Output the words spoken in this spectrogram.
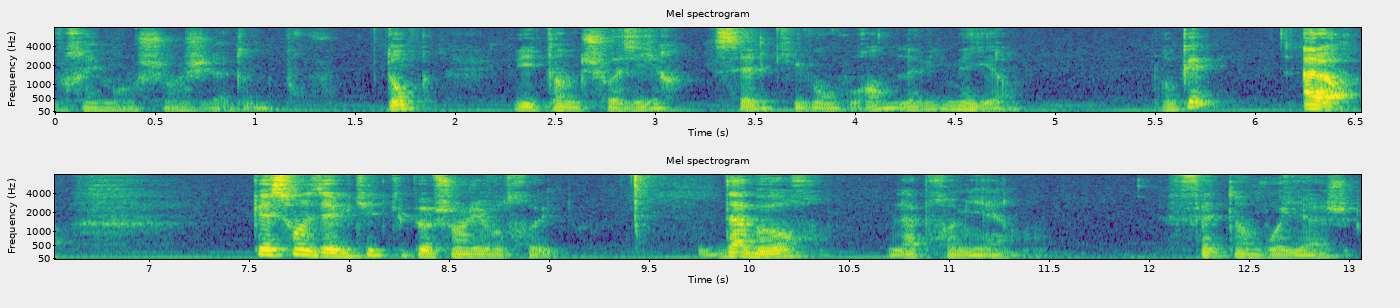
vraiment changer la donne pour vous. Donc, il est temps de choisir celles qui vont vous rendre la vie meilleure. Ok? Alors, quelles sont les habitudes qui peuvent changer votre vie? D'abord, la première, faites un voyage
